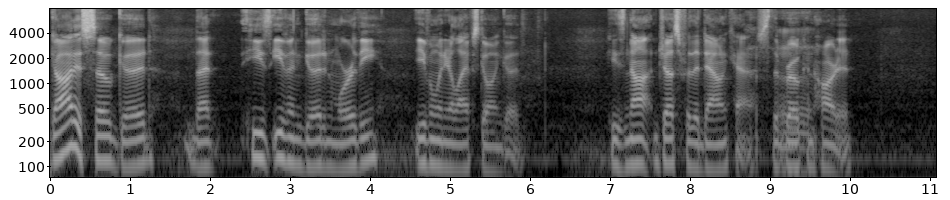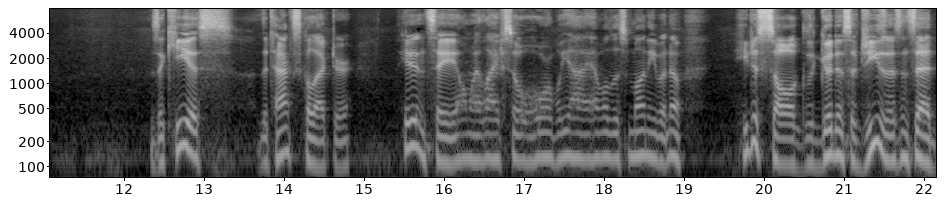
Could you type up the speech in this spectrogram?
God is so good that he's even good and worthy even when your life's going good. He's not just for the downcast, the Mm. brokenhearted. Zacchaeus, the tax collector, he didn't say, "Oh, my life's so horrible. Yeah, I have all this money," but no. He just saw the goodness of Jesus and said,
